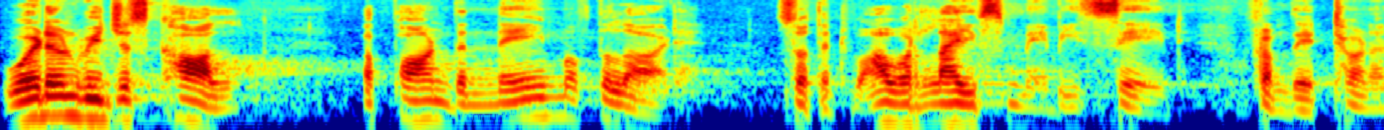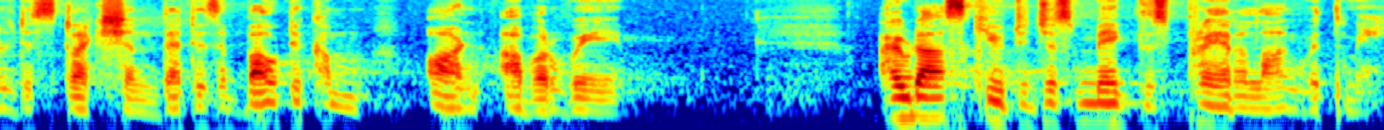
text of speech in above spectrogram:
Why don't we just call upon the name of the Lord so that our lives may be saved from the eternal destruction that is about to come on our way? I would ask you to just make this prayer along with me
